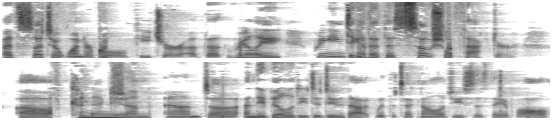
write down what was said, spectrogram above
That's such a wonderful feature that really bringing together the social factor of connection mm. and uh, and the ability to do that with the technologies as they evolve.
